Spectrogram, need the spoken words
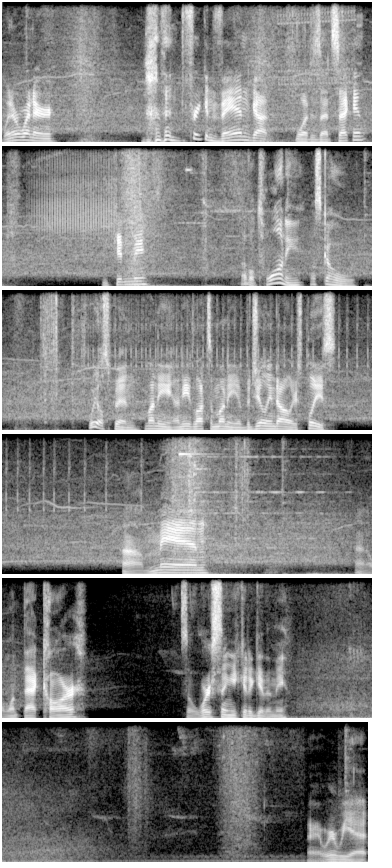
Winner, winner. the freaking van got, what is that, second? You kidding me? Level 20? Let's go. Wheel spin. Money. I need lots of money. A bajillion dollars, please. Oh, man. I don't want that car. It's the worst thing you could have given me. Alright, where are we at?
